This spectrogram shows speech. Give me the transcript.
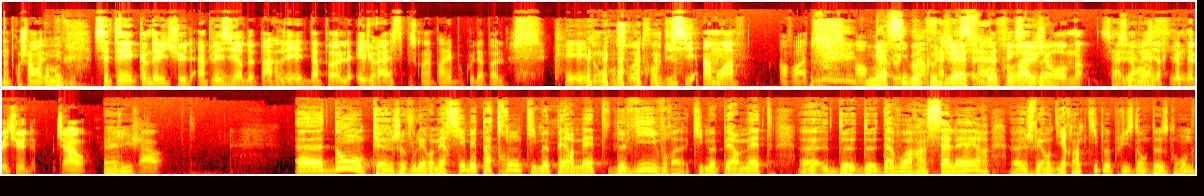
mon prochain rendez-vous. C'était comme d'habitude un plaisir de parler d'Apple et du reste parce qu'on a parlé beaucoup d'Apple et donc on se retrouve d'ici un mois. Au revoir à tous. Merci beaucoup Jeff, bon courage. Salut Jérôme. Salut, un plaisir comme d'habitude. Ciao. Salut. Ciao. Euh, donc, je voulais remercier mes patrons qui me permettent de vivre, qui me permettent euh, de d'avoir un salaire. Euh, je vais en dire un petit peu plus dans deux secondes.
